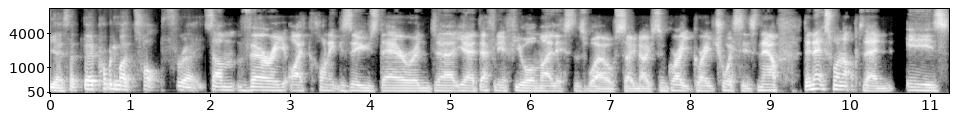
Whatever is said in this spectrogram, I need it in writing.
Yeah, so they're probably my top three. Some very iconic zoos there, and uh, yeah, definitely a few on my list as well. So no, some great, great choices. Now, the next one up then is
